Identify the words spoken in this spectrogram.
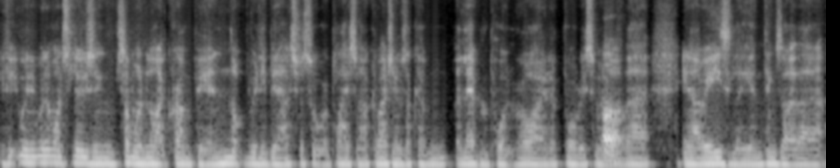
if it, when once losing someone like Crumpy and not really being able to sort of replace him, I can imagine it was like an eleven point ride or probably something Oh. like that, you know, easily and things like that.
